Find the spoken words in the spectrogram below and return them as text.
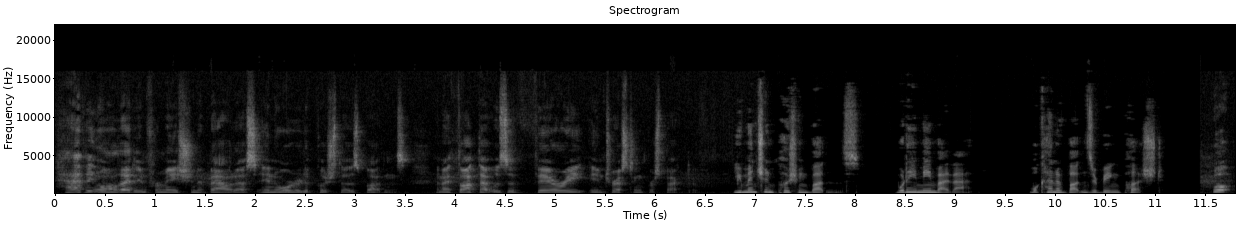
having all that information about us in order to push those buttons and i thought that was a very interesting perspective You mentioned pushing buttons. What do you mean by that? What kind of buttons are being pushed? Well,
